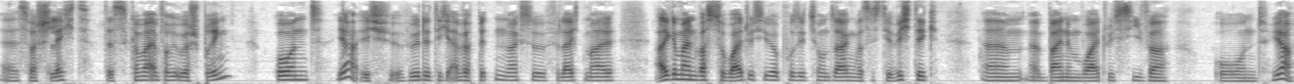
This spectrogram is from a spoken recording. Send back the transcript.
Äh, es war schlecht. Das können wir einfach überspringen Und ja, ich würde dich einfach bitten, magst du vielleicht mal allgemein was zur Wide Receiver Position sagen? Was ist dir wichtig ähm, äh, bei einem Wide Receiver? Und ja,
